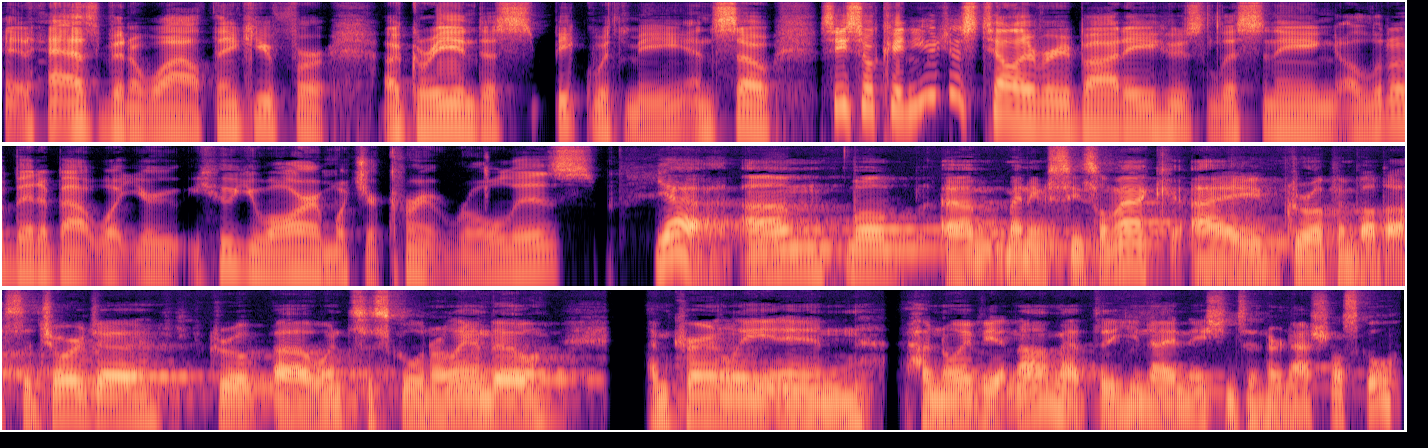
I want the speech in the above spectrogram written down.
It has been a while. Thank you for agreeing to speak with me. And so, Cecil, can you just tell everybody who's listening a little bit about what your who you are and what your current role is? Yeah. Um, well, um, my name is Cecil Mack. I grew up in Valdosta, Georgia. Grew uh, went to school in Orlando, I'm currently in Hanoi, Vietnam at the United Nations International School.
